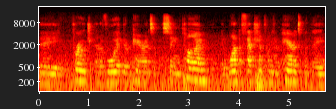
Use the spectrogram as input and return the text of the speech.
they approach and avoid their parents at the same time. They want affection from their parents, but they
